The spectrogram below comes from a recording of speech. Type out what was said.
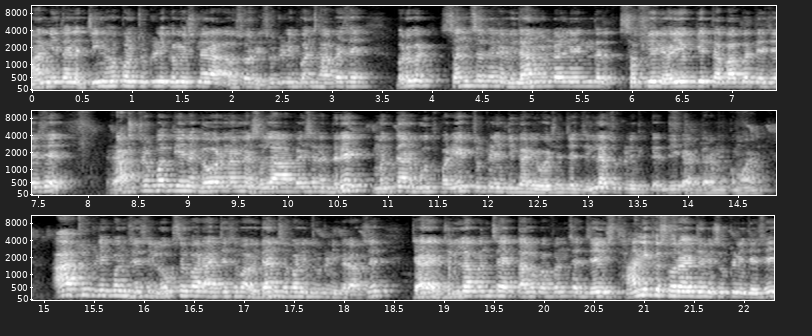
માન્યતા અને ચિહ્ન પણ ચૂંટણી કમિશનર સોરી ચૂંટણી પંચ આપે છે. બરોબર? સંસદ અને વિધાનમંડળની અંદર સભ્યોની અયોગ્યતા બાબતે જે છે, રાષ્ટ્રપતિ અને ગવર્નરને સલાહ આપે છે અને દરેક મતદાન બૂથ પર એક ચૂંટણી અધિકારી હોય છે, જે જિલ્લા ચૂંટણી અધિકારી દ્વારા મૂકવામાં આવે છે. આ ચૂંટણી પણ જે છે લોકસભા, રાજ્યસભા, વિધાનસભાની ચૂંટણી કરાવશે. જ્યારે જિલ્લા પંચાયત, તાલુકા પંચાયત જેવી સ્થાનિક સ્વરાજ્યની ચૂંટણી જે છે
